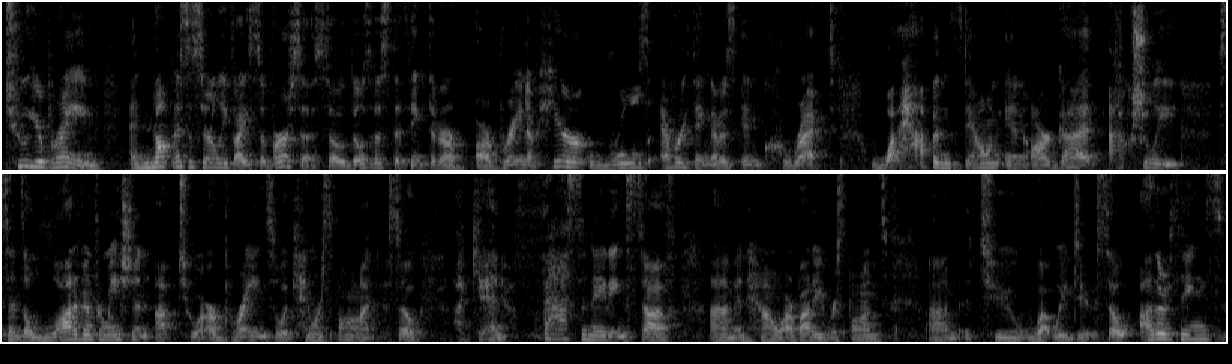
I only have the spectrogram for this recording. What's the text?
to your brain and not necessarily vice versa. So those of us that think that our, our brain up here rules everything that is incorrect, what happens down in our gut actually sends a lot of information up to our brain so it can respond. So again, fascinating stuff um, and how our body responds um, to what we do. So other things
